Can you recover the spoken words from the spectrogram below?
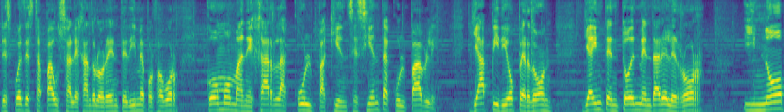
Después de esta pausa, Alejandro Lorente, dime por favor cómo manejar la culpa. Quien se sienta culpable ya pidió perdón, ya intentó enmendar el error y no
